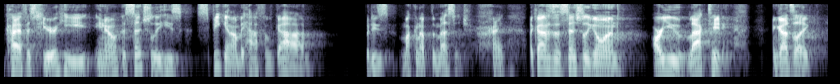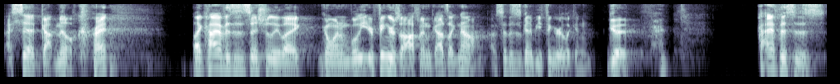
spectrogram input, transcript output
Caiaphas here, he, you know, essentially he's speaking on behalf of God, but he's mucking up the message, right? Like Caiaphas is essentially going, Are you lactating? And God's like, I said, got milk, right? Like Caiaphas is essentially like going, We'll eat your fingers off. And God's like, No, I said this is going to be finger looking good. Caiaphas is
